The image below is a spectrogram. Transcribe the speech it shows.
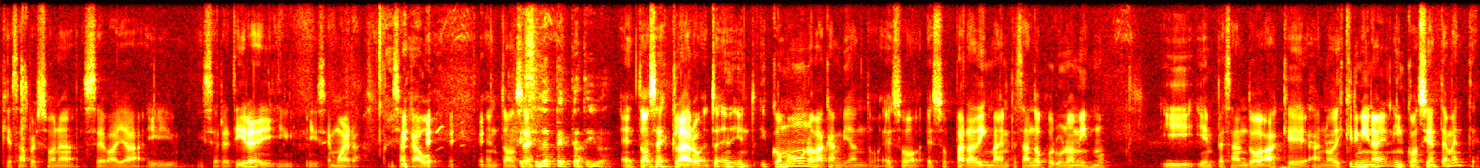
que esa persona se vaya y, se retire y, se muera y se acabó. Entonces, Esa es la expectativa. Entonces, claro, ¿y cómo uno va cambiando eso, esos paradigmas, empezando por uno mismo y, empezando a, que, a no discriminar inconscientemente?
